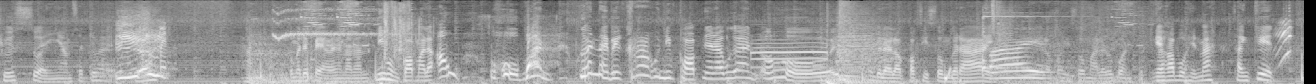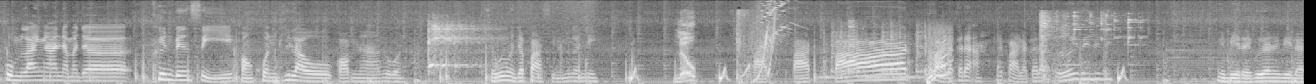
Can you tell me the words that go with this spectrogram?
ชุดสวยงามซะด้วยอะก็ไม่ได้แปลกอะไรขนาดนั้น นี่ผมกรอบมาแล้ว เอ้า โอ้โหเพื่อนเพื่อนไหนไปฆ่าคนที่กรอบเนี่ยนะเพื่อนโอ้โหไม่เป็นไรเรากรอบสีส้มก็ได้ไป เราก็สีส้มมาแล้วทุกคนเนี่ยครับผมเห็นไหมสังเกตปุ่มรายงานเนี่ยมันจะขึ้นเป็นสีของคนที่เรากรอบนะครับทุกคนสมมติผมจะปาดสีน้ำเงินนี่ Nope. ปาดปาดปาดปาดแล้วก็ได้อะไม่ปาดแล้วก็ได้ เอ้ยไม่ไม่ไม่ไม่มีอะไรเพื่อนไม่มีอะไร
